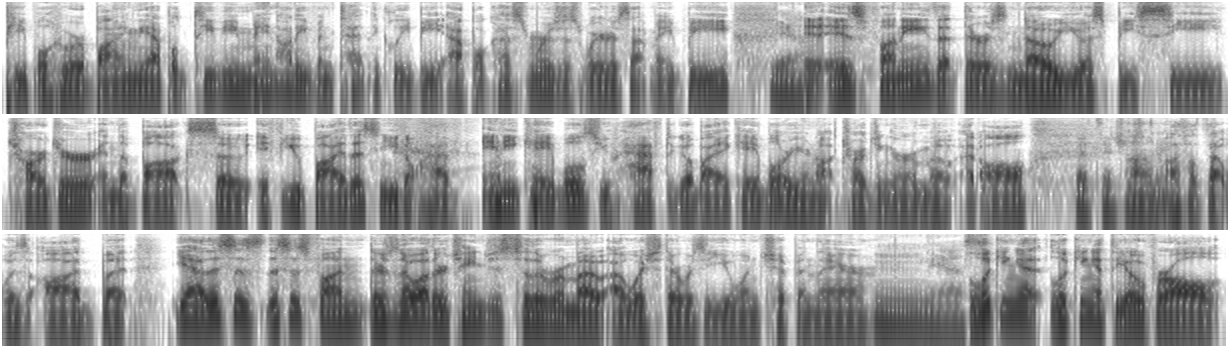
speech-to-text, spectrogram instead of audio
people who are buying the Apple TV may not even technically be Apple customers, as weird as that may be. Yeah. It is funny that there is no USB C charger in the box. So if you buy this and you don't have any cables, you have to go buy a cable or you're not charging your remote at all. That's interesting. Um, I thought that was odd, but yeah, this is this is fun. There's no other changes to the remote. I wish there was a U1 chip in there. Mm, yes. Looking at looking at the overall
